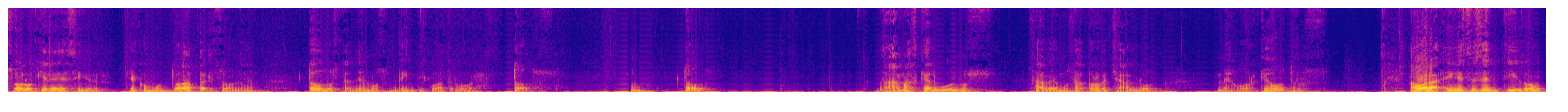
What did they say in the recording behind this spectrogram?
Solo quiere decir que como toda persona, todos tenemos 24 horas, todos, todos. Nada más que algunos sabemos aprovecharlo mejor que otros. Ahora, en este sentido,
